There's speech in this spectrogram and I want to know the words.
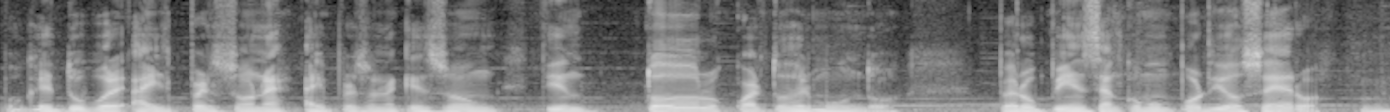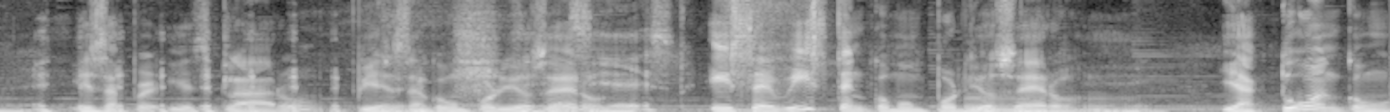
Porque tú puedes- hay personas, hay personas que son, tienen todos los cuartos del mundo, pero piensan como un pordiosero. Per- y es claro, piensan como un pordiosero es. y se visten como un pordiosero y actúan como,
